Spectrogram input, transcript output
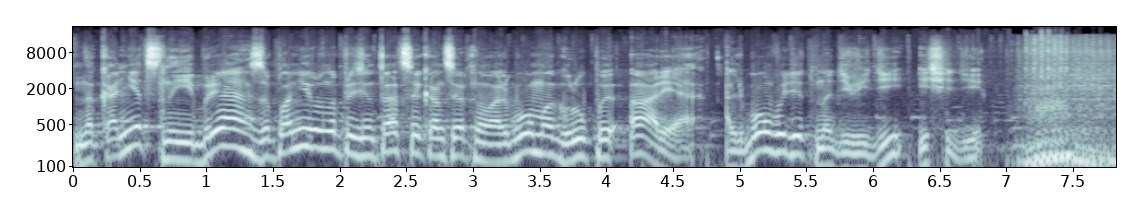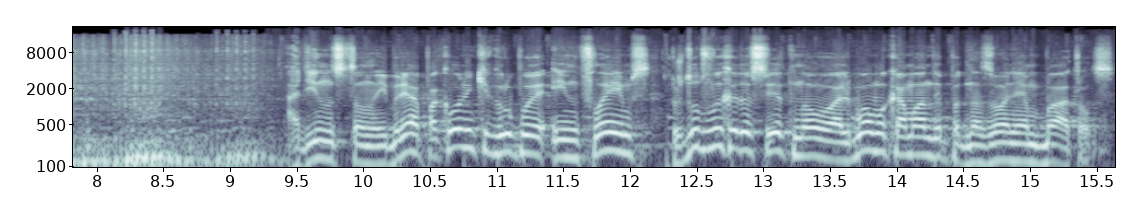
На конец ноября запланирована презентация концертного альбома группы «Ария». Альбом выйдет на DVD и CD. 11 ноября поклонники группы In Flames ждут выхода в свет нового альбома команды под названием Battles.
